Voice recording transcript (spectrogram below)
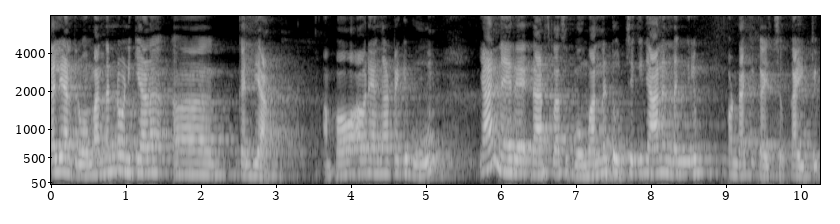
കല്യാണത്തിന് പോകും. പന്ത്രണ്ട് മണിക്കാണ് കല്യാണം. അപ്പോൾ അവരെങ്ങോട്ടേക്ക് പോവും. ഞാൻ നേരെ ഡാൻസ് ക്ലാസ്സിൽ പോകും വന്നിട്ട് ഉച്ചയ്ക്ക് ഞാൻ എന്തെങ്കിലും ഉണ്ടാക്കി കഴിച്ചു. കഴിക്കും.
